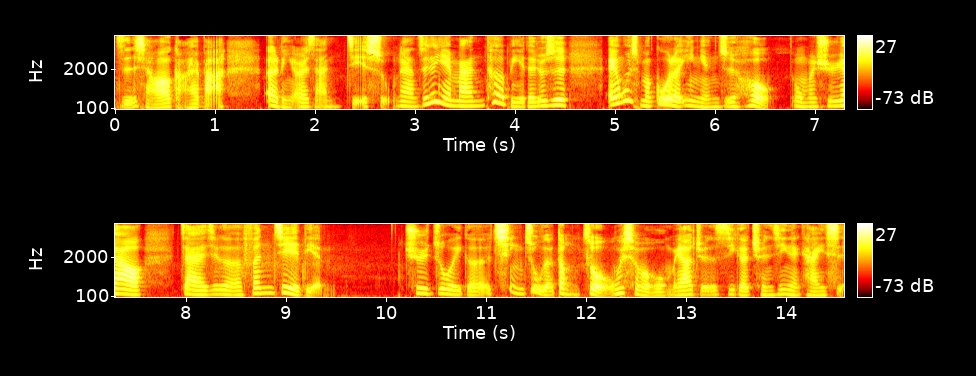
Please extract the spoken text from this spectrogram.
只是想要赶快把二零二三结束。那这个也蛮特别的，就是诶，为什么过了一年之后，我们需要在这个分界点去做一个庆祝的动作？为什么我们要觉得是一个全新的开始？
